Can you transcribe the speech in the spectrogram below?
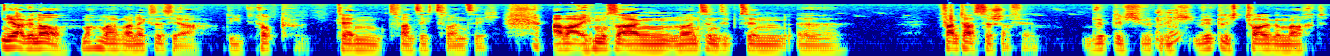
Ja, genau. Machen wir einfach nächstes Jahr. Die Top 10 2020. Aber ich muss sagen, 1917, äh, fantastischer Film. Wirklich, wirklich, mhm. wirklich toll gemacht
